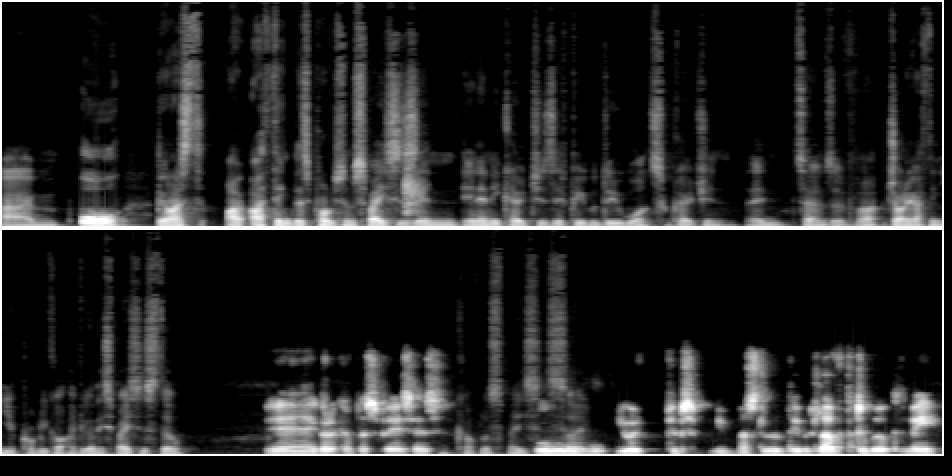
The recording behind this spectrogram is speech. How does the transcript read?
Um, or, be honest, I, I think there's probably some spaces in, in any coaches if people do want some coaching in terms of uh, Johnny. I think you've probably got. Have you got any spaces still? Yeah, I got a couple of spaces. A couple of spaces. Ooh, so You would, you must, they would love to work with me.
